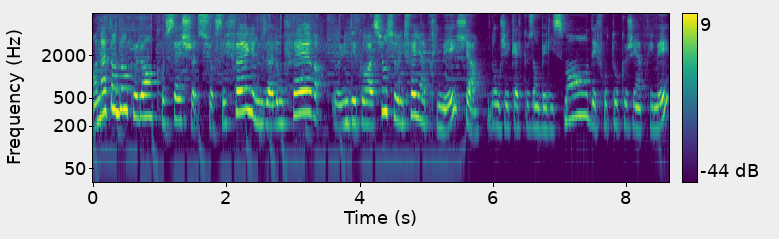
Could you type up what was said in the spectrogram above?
En attendant que l'encre sèche sur ces feuilles, nous allons faire euh, une décoration sur une feuille imprimée. Donc j'ai quelques embellissements, des photos que j'ai imprimées,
